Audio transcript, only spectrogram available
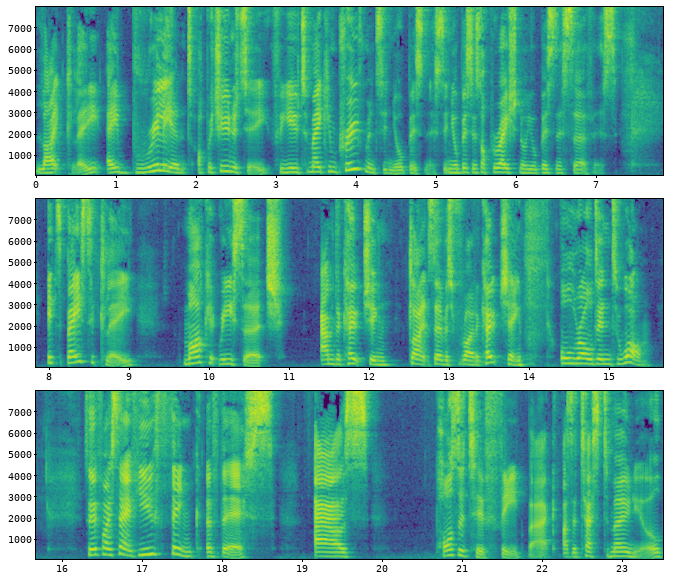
likely a brilliant opportunity for you to make improvements in your business, in your business operation or your business service. It's basically market research and a coaching client service provider coaching all rolled into one. So if I say, if you think of this as positive feedback as a testimonial,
